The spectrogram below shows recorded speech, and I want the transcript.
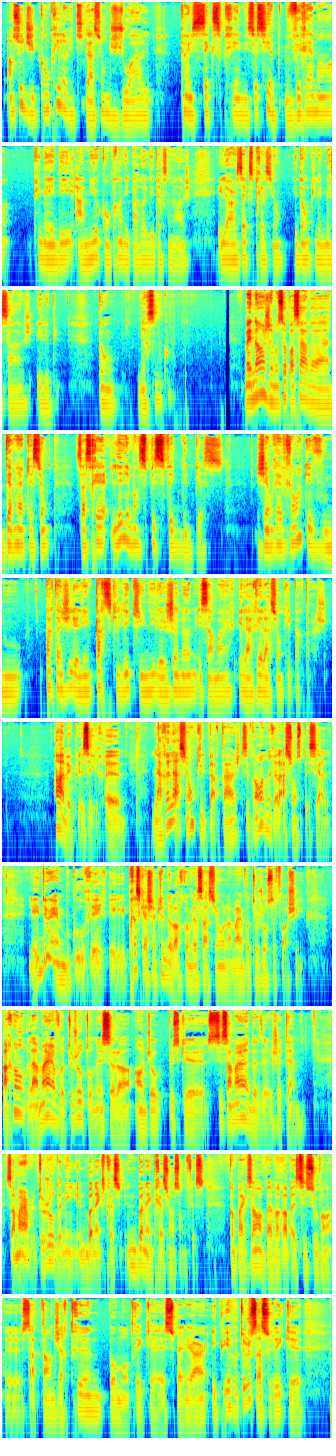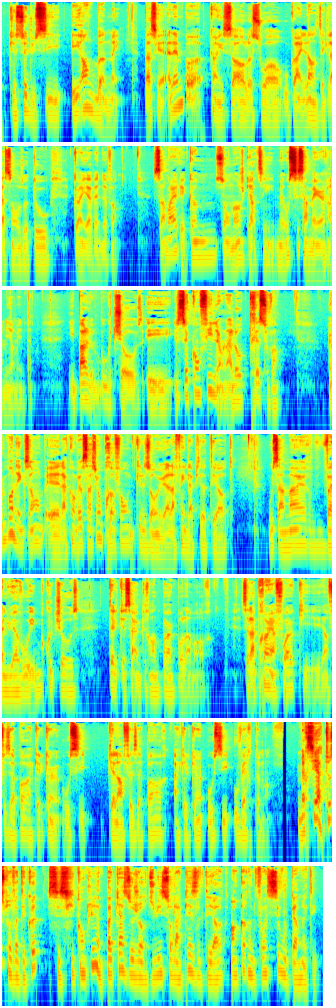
Ensuite, j'ai compris leur utilisation du joual quand ils s'expriment et ceci a vraiment pu m'aider à mieux comprendre les paroles des personnages et leurs expressions et donc le message et le but. Donc, merci beaucoup. Maintenant, j'aimerais ça passer à la dernière question. Ça serait l'élément spécifique d'une pièce. J'aimerais vraiment que vous nous partager le lien particulier qui unit le jeune homme et sa mère et la relation qu'ils partagent. Ah, avec plaisir. Euh, la relation qu'ils partagent, c'est vraiment une relation spéciale. Les deux aiment beaucoup rire et presque à chacune de leurs conversations, la mère va toujours se fâcher. Par contre, la mère va toujours tourner cela en joke puisque c'est sa mère de dire je t'aime. Sa mère veut toujours donner une bonne, expression, une bonne impression à son fils. Comme par exemple, elle va rabaisser souvent euh, sa tante Gertrude pour montrer qu'elle est supérieure. Et puis, elle va toujours s'assurer que, que celui-ci est en bonne main. Parce qu'elle n'aime pas quand il sort le soir ou quand il lance des glaçons aux autos quand il avait 9 ans. Sa mère est comme son ange gardien, mais aussi sa meilleure amie en même temps. Ils parlent de beaucoup de choses et ils se confient l'un à l'autre très souvent. Un bon exemple est la conversation profonde qu'ils ont eue à la fin de la pièce de théâtre, où sa mère va lui avouer beaucoup de choses, telles que sa grande peur pour la mort. C'est la première fois qu'il en faisait part à quelqu'un aussi, qu'elle en faisait part à quelqu'un aussi ouvertement. Merci à tous pour votre écoute. C'est ce qui conclut notre podcast d'aujourd'hui sur la pièce de théâtre, encore une fois, si vous permettez.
